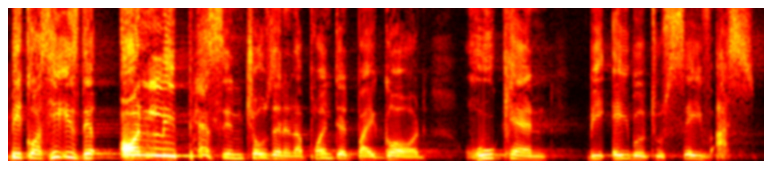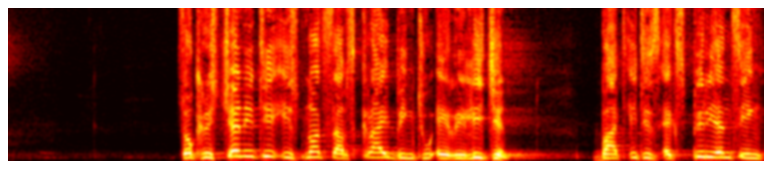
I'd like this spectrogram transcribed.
Because he is the only person chosen and appointed by God who can be able to save us. So Christianity is not subscribing to a religion, but it is experiencing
